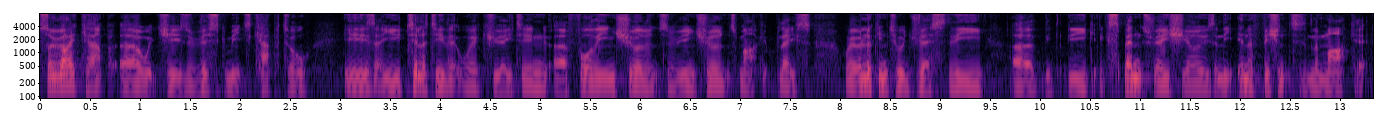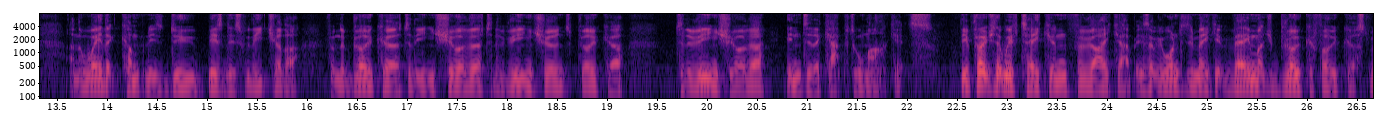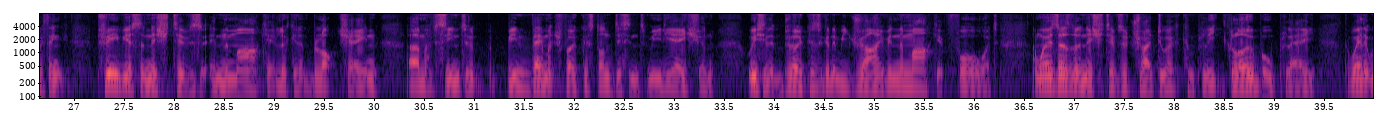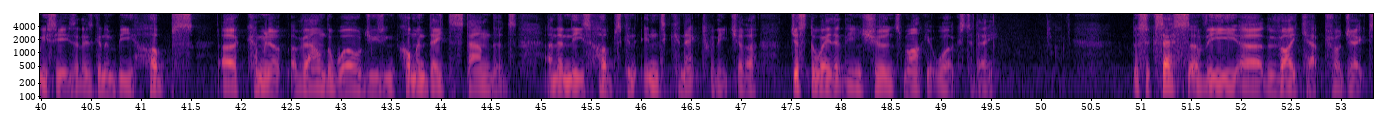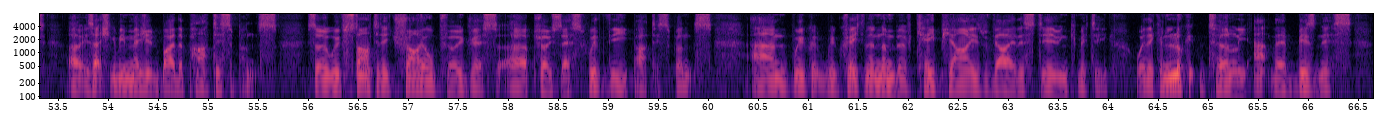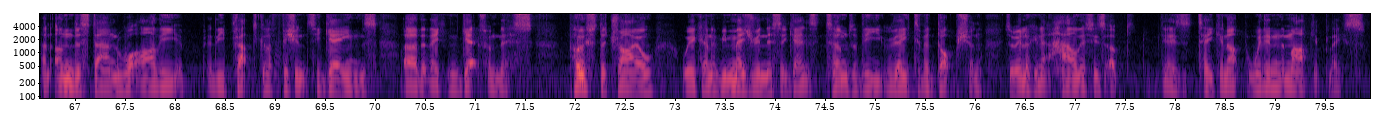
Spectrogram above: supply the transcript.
So RICAP, uh, which is Risk Meets Capital, is a utility that we're creating uh, for the insurance and reinsurance marketplace, where we're looking to address the, uh, the, the expense ratios and the inefficiencies in the market and the way that companies do business with each other, from the broker to the insurer to the reinsurance broker to the reinsurer into the capital markets. The approach that we've taken for RICAP is that we wanted to make it very much broker focused. We think previous initiatives in the market looking at blockchain um, have seemed to have been very much focused on disintermediation. We see that brokers are going to be driving the market forward. And whereas other initiatives have tried to do a complete global play, the way that we see it is that there's going to be hubs uh, coming up around the world using common data standards and then these hubs can interconnect with each other just the way that the insurance market works today. The success of the, uh, the RICAP project uh, is actually being measured by the participants. So we've started a trial progress uh, process with the participants and we've, we've created a number of KPIs via the steering committee where they can look internally at their business and understand what are the, the practical efficiency gains uh, that they can get from this. Post the trial, we're going to be measuring this against in terms of the rate of adoption. So we're looking at how this is, up, is taken up within the marketplace.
